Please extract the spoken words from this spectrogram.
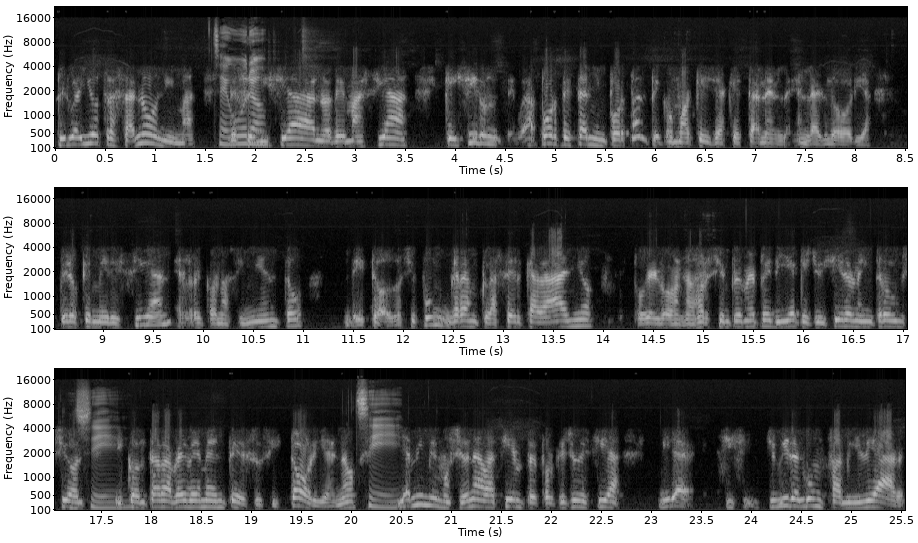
pero hay otras anónimas, Seguro. de Feliciano, de Maciá, que hicieron aportes tan importantes como aquellas que están en, en la gloria, pero que merecían el reconocimiento de todos. Y fue un gran placer cada año porque el gobernador siempre me pedía que yo hiciera una introducción y contara brevemente de sus historias, ¿no? Sí. Y a mí me emocionaba siempre porque yo decía, mira, si, hubiera algún familiar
